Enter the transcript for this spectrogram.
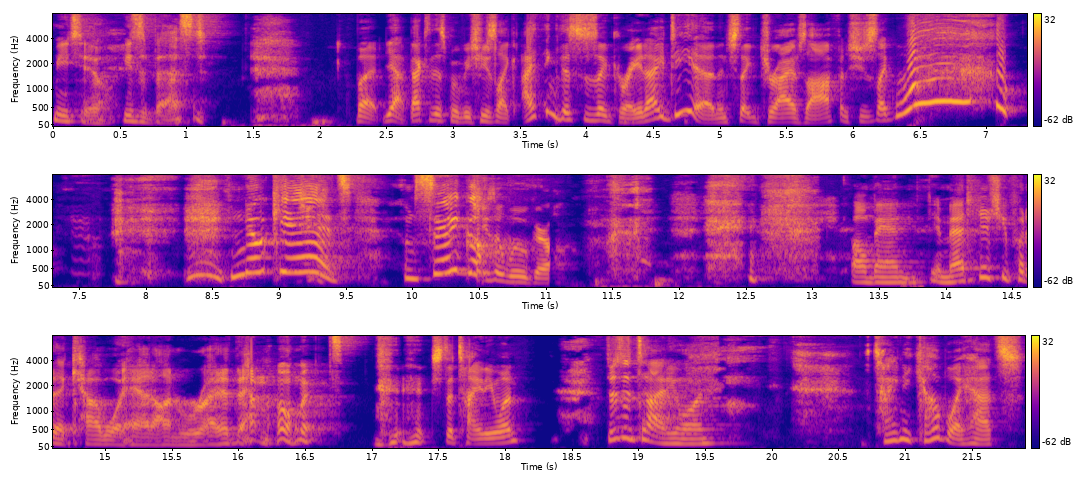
Me too. He's the best. But yeah, back to this movie. She's like, I think this is a great idea. And then she like drives off and she's like, woo! No kids. I'm single. She's a woo girl. Oh man, imagine if she put a cowboy hat on right at that moment. Just a tiny one. Just a tiny one. Tiny cowboy hats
